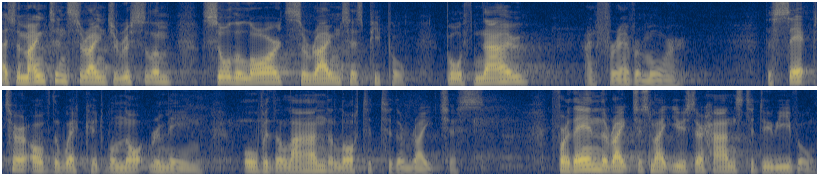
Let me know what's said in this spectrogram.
As the mountains surround Jerusalem, so the Lord surrounds his people, both now and forevermore. The scepter of the wicked will not remain over the land allotted to the righteous. For then the righteous might use their hands to do evil.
